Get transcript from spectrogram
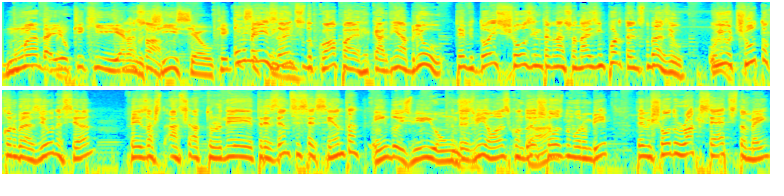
Manda aí o que que era só, notícia, o que que Um mês tem? antes do Copa, Ricardinho abriu, teve dois shows internacionais importantes no Brasil. O YouTube tocou no Brasil nesse ano. Fez a, a- a turnê 360 em 2011. Em 2011, com dois Tá. shows no Morumbi. Teve show do Rock Set também,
